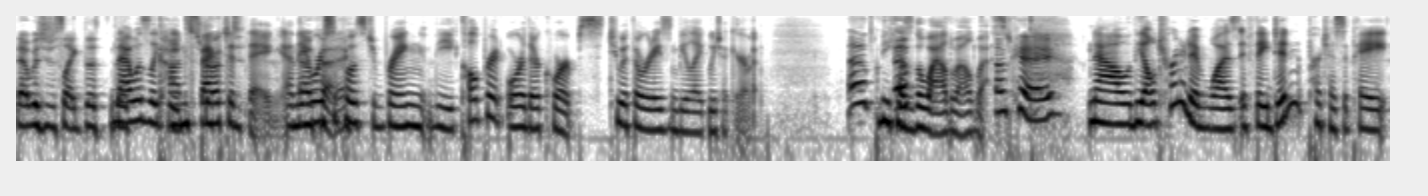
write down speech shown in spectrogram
That was just like the, the that was like construct. the expected thing and they were supposed to bring the culprit or their corpse to authorities and be like we took care of it Oh, because oh, the wild wild west Okay. now the alternative was if they didn't participate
